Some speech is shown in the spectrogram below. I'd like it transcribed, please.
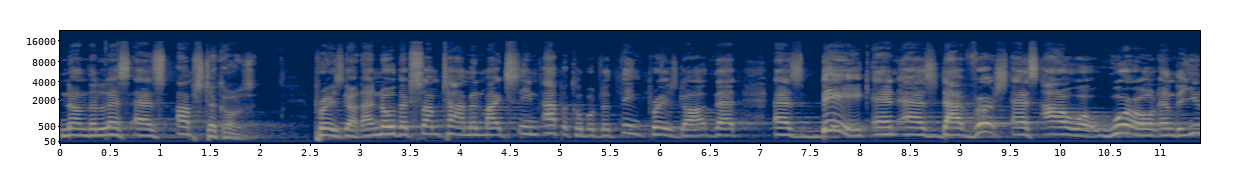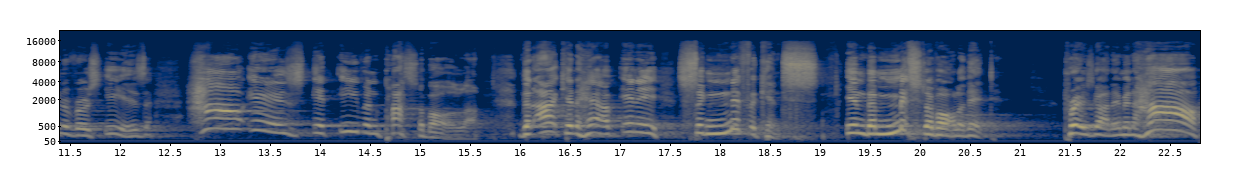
nonetheless as obstacles. Praise God. I know that sometime it might seem applicable to think, praise God, that as big and as diverse as our world and the universe is, how is it even possible that I can have any significance in the midst of all of it? Praise God. Amen. How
